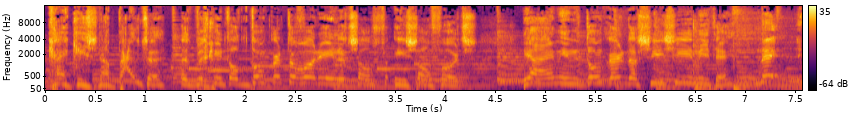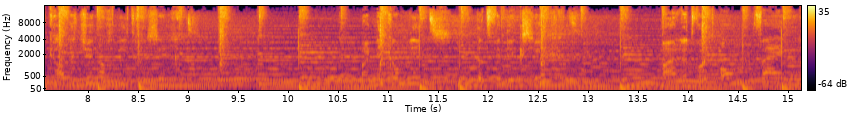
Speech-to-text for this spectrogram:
Kijk eens naar buiten. Het begint al donker te worden in, het Zandv in Zandvoort. Ja, en in het donker, dat zie, zie je niet, hè? Nee, ik had het je nog niet gezegd. Paniek om niets, dat vind ik slecht. Maar het wordt onveilig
